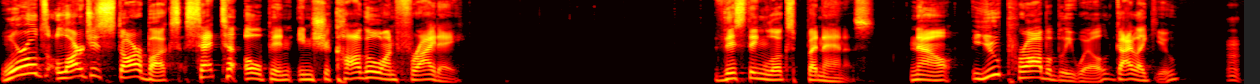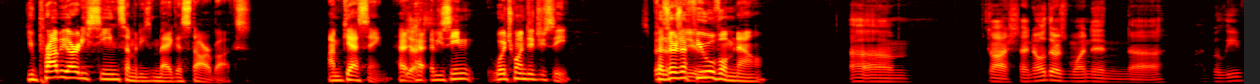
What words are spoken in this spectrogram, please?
World's largest Starbucks set to open in Chicago on Friday. This thing looks bananas. Now, you probably will, guy like you, you probably already seen some of these mega Starbucks. I'm guessing. Ha- Yes. Have you seen which one did you see? Because there's a few of them now. Um, gosh, I know there's one in, uh, I believe,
